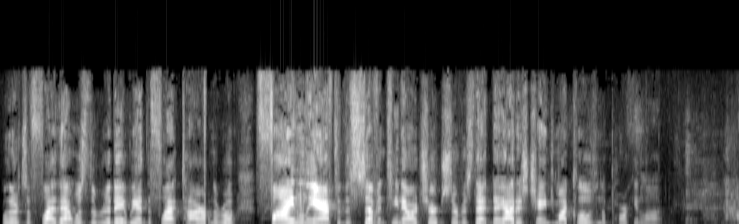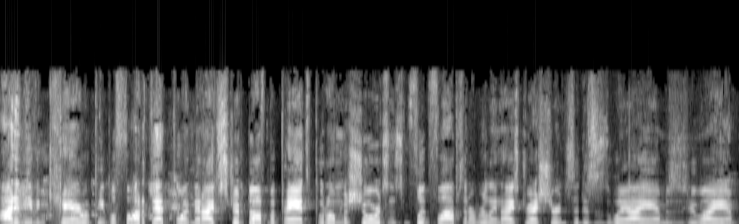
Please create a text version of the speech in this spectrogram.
Whether it's a flat, that was the day we had the flat tire on the road. Finally, after the 17 hour church service that day, I just changed my clothes in the parking lot. I didn't even care what people thought at that point, man. I stripped off my pants, put on my shorts and some flip flops and a really nice dress shirt and said, This is the way I am, this is who I am.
